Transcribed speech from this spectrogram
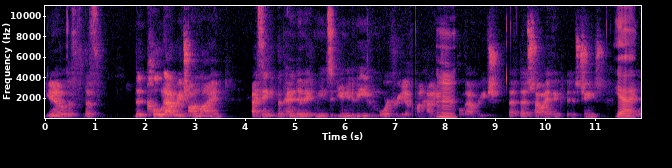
you know, the, the, the cold outreach online, I think the pandemic means that you need to be even more creative on how you mm. do cold outreach. That, that's how I think it has changed yeah. networking.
